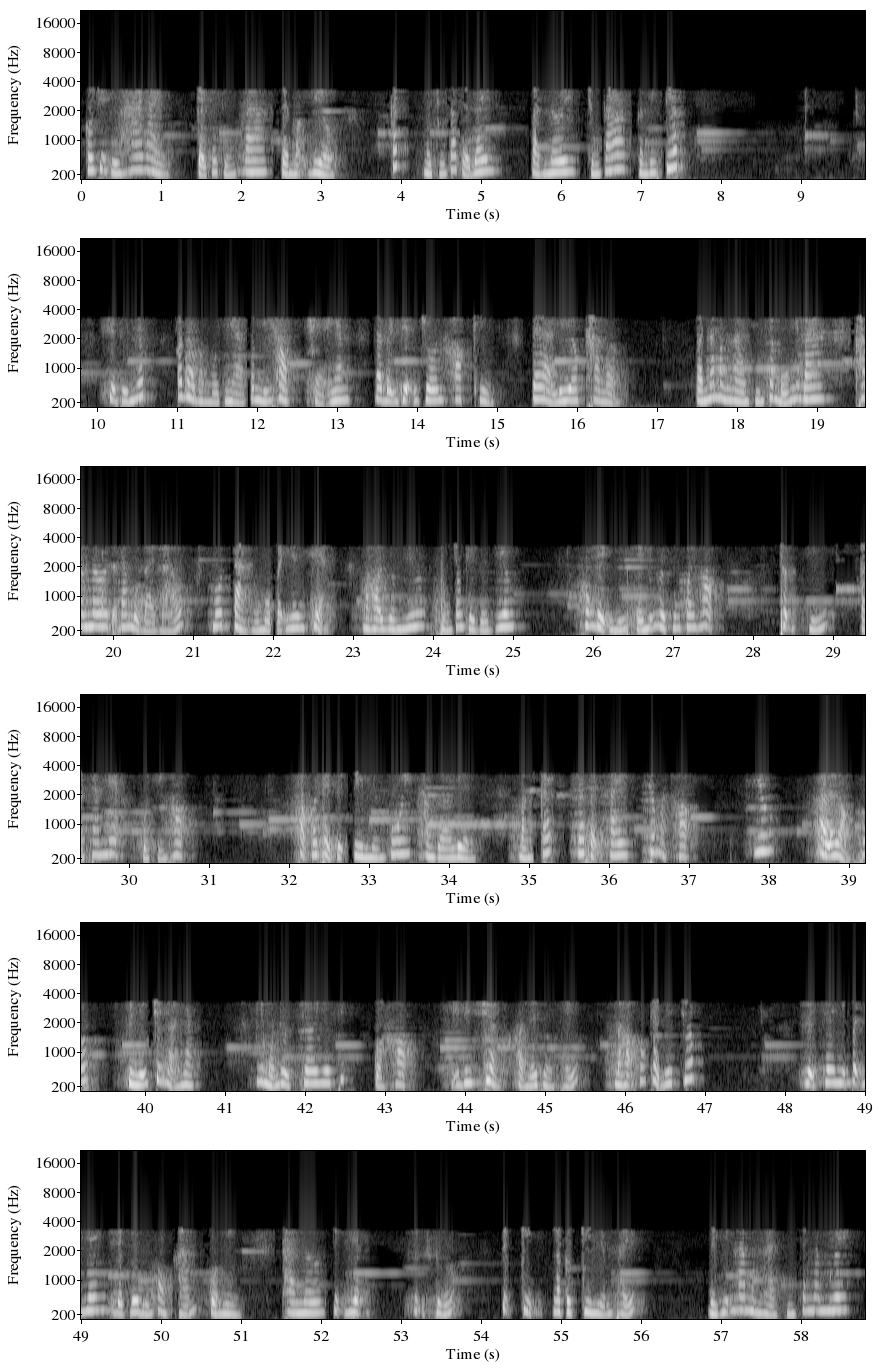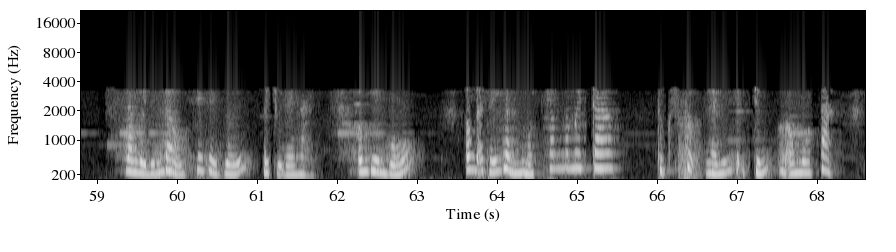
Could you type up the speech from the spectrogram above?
Câu chuyện thứ hai này kể cho chúng ta về mọi điều, cách mà chúng ta tới đây và nơi chúng ta cần đi tiếp. Chuyện thứ nhất bắt đầu bằng một nhà tâm lý học trẻ em tại bệnh viện John Hopkins, tên là Leo Kanner. Vào năm 1943, Kanner đã đăng một bài báo mô tả về một bệnh nhân trẻ mà họ dường như sống trong thế giới riêng, không để ý tới những người xung quanh họ, thậm chí cả cha mẹ của chính họ. Họ có thể tự tìm niềm vui hàng giờ liền bằng cách ra phải tay trước mặt họ. Nhưng họ lại hoảng hốt vì những chuyện nhỏ nhặt như món đồ chơi yêu thích của họ bị di chuyển khỏi nơi thường thấy mà họ không thể biết trước. Dựa trên những bệnh nhân được đưa đến phòng khám của mình, Tanner tự nhận, tự sướng, tự kỷ là cực kỳ hiếm thấy. Đến những năm 1950, là người đứng đầu trên thế giới về chủ đề này, ông tuyên bố, ông đã thấy gần 150 ca, thực sự là những triệu chứng mà ông mô tả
